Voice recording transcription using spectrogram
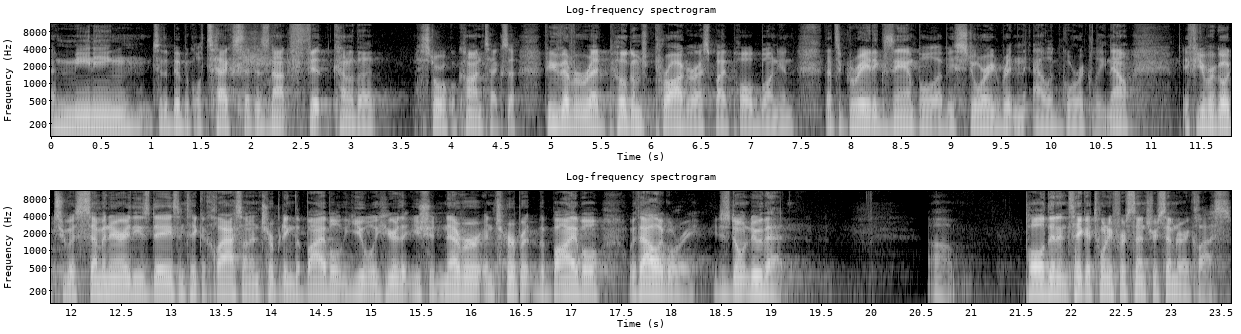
a meaning to the biblical text that does not fit kind of the historical context. Uh, if you've ever read Pilgrim's Progress by Paul Bunyan, that's a great example of a story written allegorically. Now, if you were to go to a seminary these days and take a class on interpreting the Bible, you will hear that you should never interpret the Bible with allegory. You just don't do that. Uh, Paul didn't take a 21st century seminary class.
